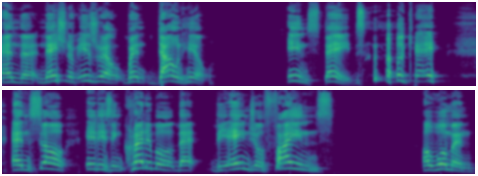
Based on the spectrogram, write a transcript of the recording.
And the nation of Israel went downhill in spades, okay? And so it is incredible that the angel finds a woman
